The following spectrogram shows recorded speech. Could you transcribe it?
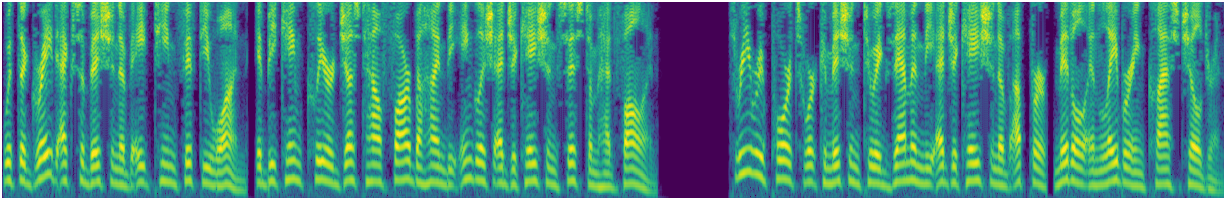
With the Great Exhibition of 1851, it became clear just how far behind the English education system had fallen. Three reports were commissioned to examine the education of upper, middle and laboring class children.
